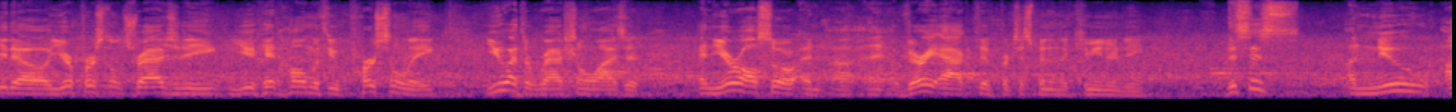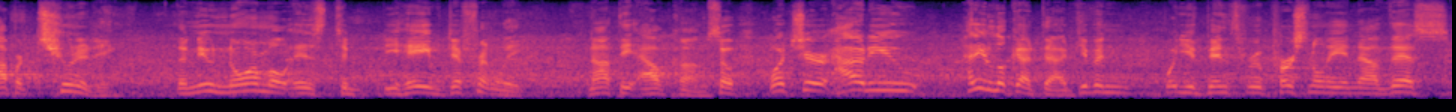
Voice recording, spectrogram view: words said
you know, your personal tragedy, you hit home with you personally, you have to rationalize it, and you're also an, uh, a very active participant in the community. This is a new opportunity the new normal is to behave differently, not the outcome. So what's your, how do you, how do you look at that, given what you've been through personally and now this,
